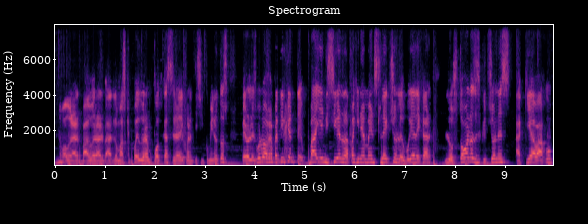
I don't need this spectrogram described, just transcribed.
No va a durar, va a durar, lo más que puede durar un podcast será de 45 minutos. Pero les vuelvo a repetir, gente, vayan y sigan a la página Men's Selection. Les voy a dejar los, todas las descripciones aquí abajo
